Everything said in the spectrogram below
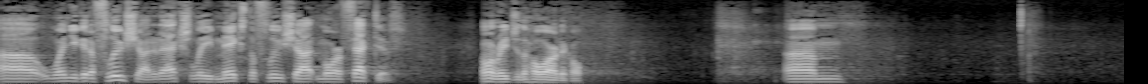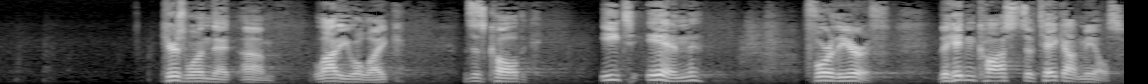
uh, when you get a flu shot. It actually makes the flu shot more effective. I won't read you the whole article. Um, here's one that um, a lot of you will like. This is called Eat In for the Earth The Hidden Costs of Takeout Meals.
